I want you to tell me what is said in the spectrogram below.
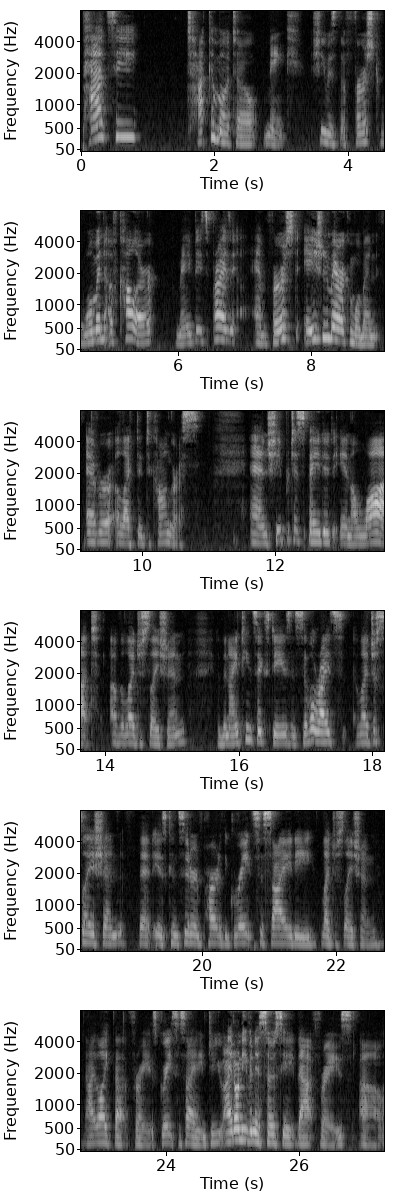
Patsy Takemoto Mink, she was the first woman of color, may be surprising, and first Asian American woman ever elected to Congress. And she participated in a lot of the legislation in the 1960s, the civil rights legislation that is considered part of the Great Society legislation. I like that phrase, Great Society. Do you? I don't even associate that phrase uh,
